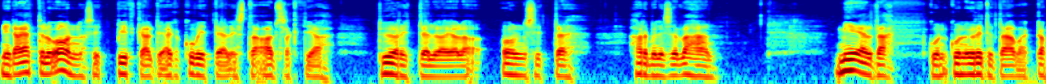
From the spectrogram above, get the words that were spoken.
niin ajattelu on sit pitkälti aika kuvitteellista abstraktia pyörittelyä, jolla on sitten harmillisen vähän mieltä, kun, kun yritetään vaikka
